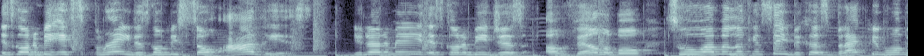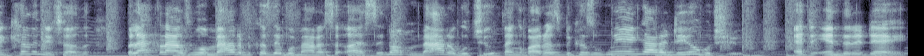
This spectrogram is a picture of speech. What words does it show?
It's going to be explained. It's going to be so obvious. You know what I mean? It's going to be just available to whoever look and see because black people won't be killing each other. Black lives will matter because they will matter to us. It don't matter what you think about us because we ain't got to deal with you at the end of the day.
